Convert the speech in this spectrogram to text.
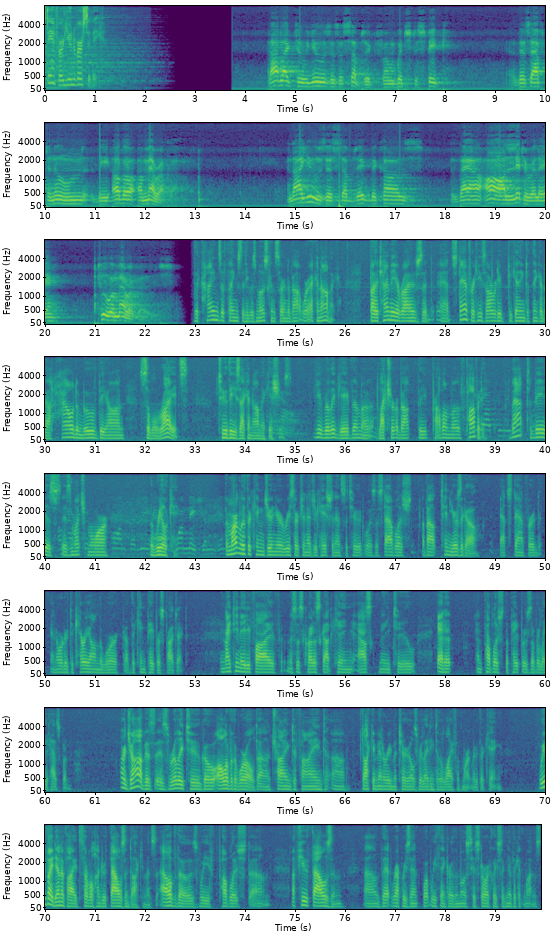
Stanford University. I'd like to use as a subject from which to speak uh, this afternoon the other America. And I use this subject because there are literally two Americas. The kinds of things that he was most concerned about were economic. By the time he arrives at, at Stanford, he's already beginning to think about how to move beyond civil rights to these economic issues. He really gave them a lecture about the problem of poverty. That, to me, is, is much more the real king. The Martin Luther King Jr. Research and Education Institute was established about 10 years ago at Stanford in order to carry on the work of the King Papers Project. In 1985, Mrs. Coretta Scott King asked me to edit and publish the papers of her late husband. Our job is, is really to go all over the world uh, trying to find uh, documentary materials relating to the life of Martin Luther King. We've identified several hundred thousand documents. Out of those, we've published um, a few thousand uh, that represent what we think are the most historically significant ones.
